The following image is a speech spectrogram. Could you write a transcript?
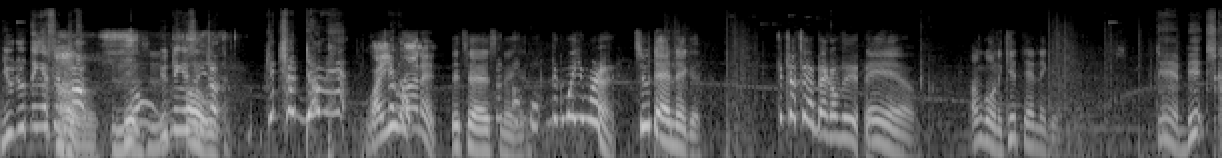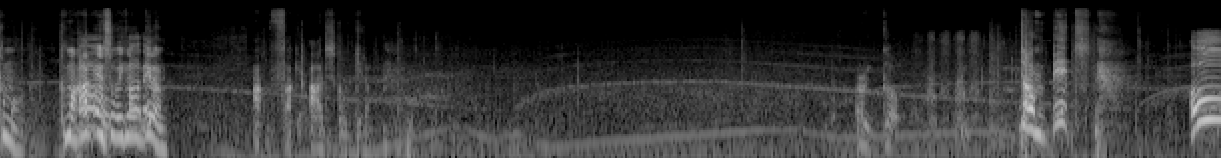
You you think it's a Oh, joke? shit. You think it's Oh. a joke? Get your dumb head. Why you running? Bitch ass nigga. nigga, where you running? Shoot that nigga. Get your tail back over here. Damn. I'm gonna get that nigga. Damn, bitch. Come on. Come on, hop in Oh, so we can oh, get him. Ah, fuck it. I'll just go get him. There we go. Dumb bitch. Oh!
